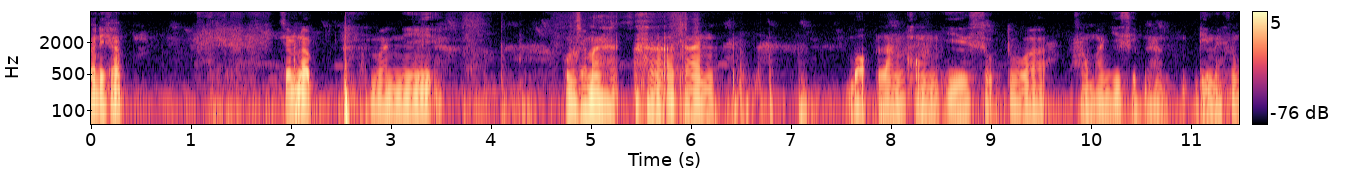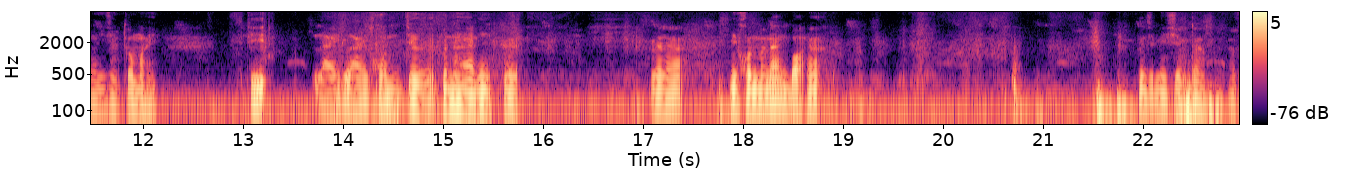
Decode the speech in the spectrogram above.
วัสดีครับสำหรับวันนี้ ผมจะมาหาอาการเบาะหลังของ e s u ตัว 2020 นะครับ d m a x 2020 ตัวใหม่ ที่หลายหลายคนเจอปัญหานี้คือ เวลามีคนมานั่งเบาะนะมันจะมีเสียงดังนะครับ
